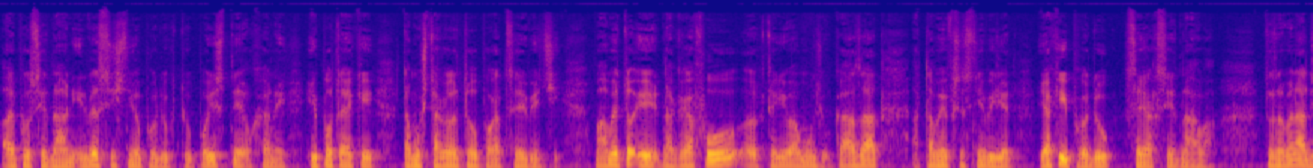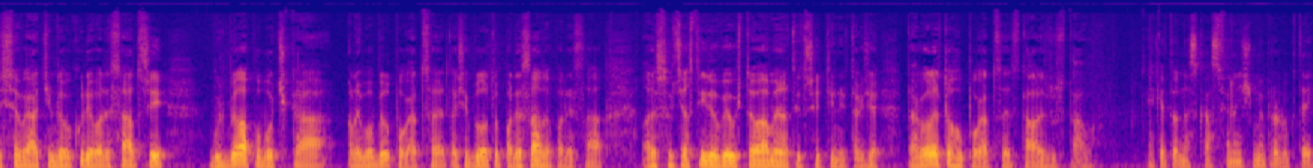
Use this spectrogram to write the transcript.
ale pro sjednání investičního produktu, pojistné ochrany, hypotéky, tam už ta role toho poradce je větší. Máme to i na grafu, uh, který vám můžu ukázat, a tam je přesně vidět, jaký produkt se jak sjednává. To znamená, když se vrátím do roku 93, buď byla pobočka, anebo byl poradce, takže bylo to 50 za 50, ale v současné době už to máme na ty třetiny, takže ta role toho poradce stále zůstává. Jak je to dneska s finančními produkty?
